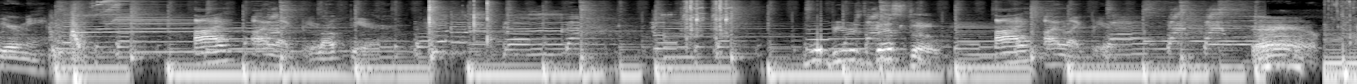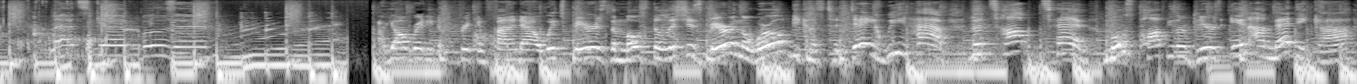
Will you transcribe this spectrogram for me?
beer me. I I like beer. love beer. What beer is the best though? I I like beer. Damn. Let's get boozing. Are y'all ready to freaking find out which beer is the most delicious beer in the world? Because today we have the top 10 most popular beers in America,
